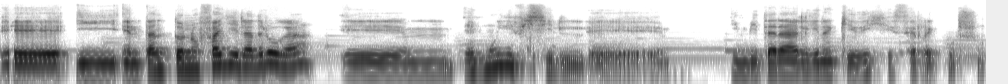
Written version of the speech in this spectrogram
Eh, y en tanto no falle la droga, es muy difícil invitar a alguien a que deje ese recurso.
